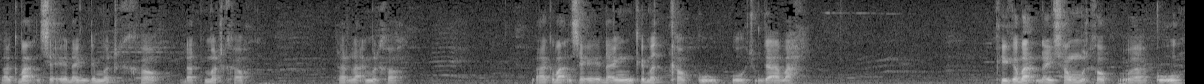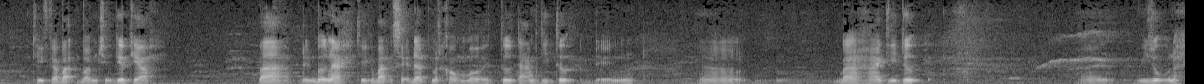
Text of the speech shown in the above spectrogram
và các bạn sẽ đánh cái mật khẩu, đặt mật khẩu, đặt lại mật khẩu và các bạn sẽ đánh cái mật khẩu cũ của chúng ta vào. Khi các bạn đánh xong mật khẩu uh, cũ thì các bạn bấm chữ tiếp theo. Và đến bước này thì các bạn sẽ đặt mật khẩu mới từ 8 ký tự đến à, uh, 32 ký tự. Đấy, ví dụ này.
